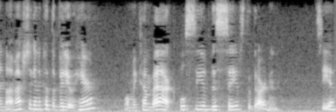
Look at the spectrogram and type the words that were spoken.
And I'm actually gonna cut the video here. When we come back, we'll see if this saves the garden. See ya.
